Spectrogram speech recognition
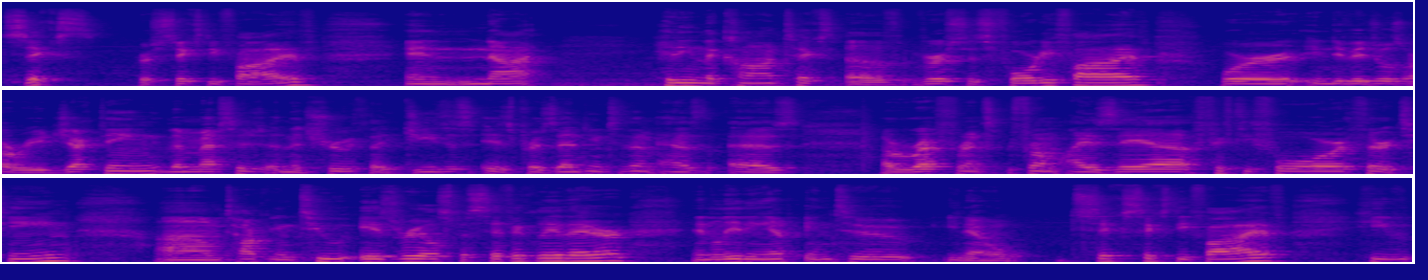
six verse sixty five, and not hitting the context of verses 45 where individuals are rejecting the message and the truth that jesus is presenting to them as as a reference from isaiah 54 13 um, talking to israel specifically there and leading up into you know 665 he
